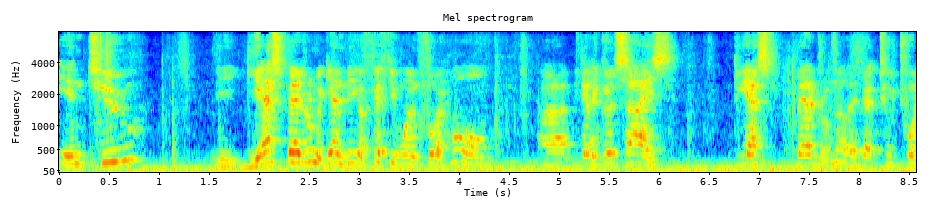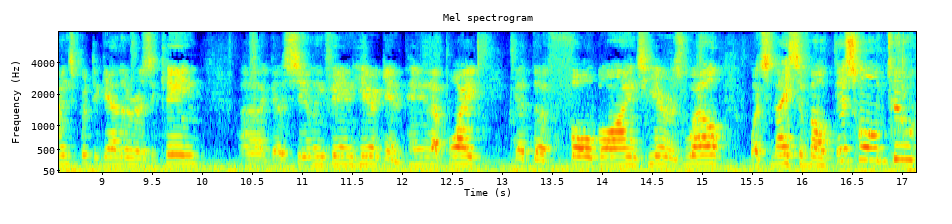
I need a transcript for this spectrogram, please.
into The guest bedroom, again, being a 51 foot home, uh, you got a good sized guest bedroom. Now they've got two twins put together as a king. Uh, got a ceiling fan here, again, painted up white. Got the faux blinds here as well. What's nice about this home too,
